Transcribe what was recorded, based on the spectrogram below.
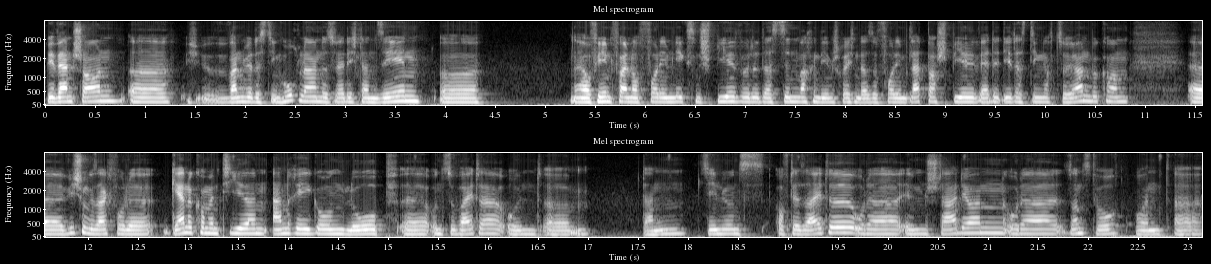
wir werden schauen, äh, ich, wann wir das Ding hochladen, das werde ich dann sehen. Äh, na, auf jeden Fall noch vor dem nächsten Spiel würde das Sinn machen, dementsprechend also vor dem Gladbach-Spiel werdet ihr das Ding noch zu hören bekommen. Äh, wie schon gesagt wurde, gerne kommentieren, Anregungen, Lob äh, und so weiter. Und ähm, dann sehen wir uns auf der Seite oder im Stadion oder sonst wo. Und äh,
